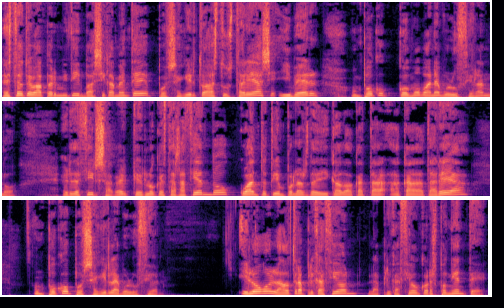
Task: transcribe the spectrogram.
Esto te va a permitir básicamente pues seguir todas tus tareas y ver un poco cómo van evolucionando. Es decir, saber qué es lo que estás haciendo, cuánto tiempo le has dedicado a cada tarea, un poco pues seguir la evolución. Y luego la otra aplicación, la aplicación correspondiente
